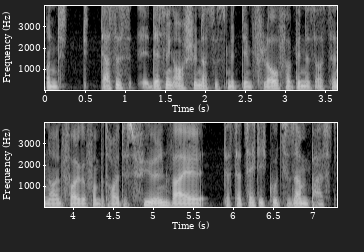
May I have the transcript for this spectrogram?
Und das ist deswegen auch schön, dass du es mit dem Flow verbindest aus der neuen Folge von Betreutes Fühlen, weil das tatsächlich gut zusammenpasst.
